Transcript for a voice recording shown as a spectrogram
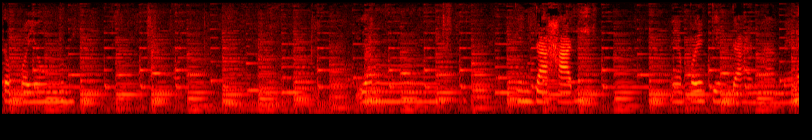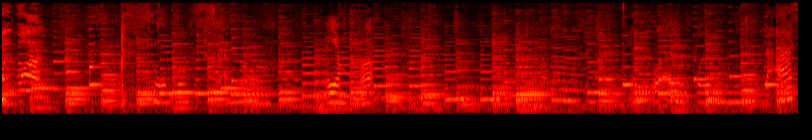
Dito po yung yung tindahan. Ayan po yung tindahan namin. Ayan po sa ano oh. Ayan po. Ayan po, ayan po yung taas.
